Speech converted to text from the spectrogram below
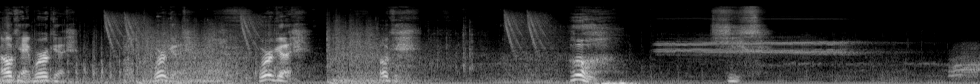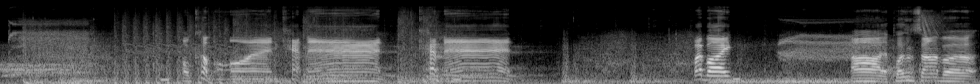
Okay, we're good. We're good. We're good. Okay. Oh. Jeez. Oh, come on. Come on. Come on. Bye-bye. Ah, the pleasant sound of a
